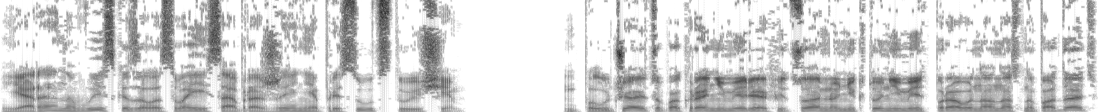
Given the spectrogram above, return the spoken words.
Я рано высказала свои соображения присутствующим. «Получается, по крайней мере, официально никто не имеет права на нас нападать?»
